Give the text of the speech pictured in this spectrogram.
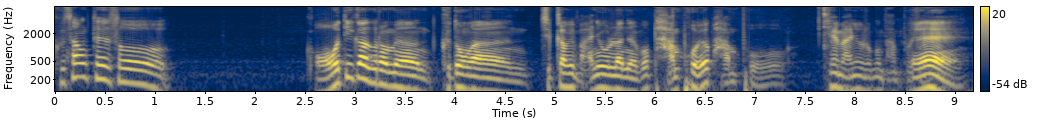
그 상태에서 어디가 그러면 그동안 집값이 많이 올랐냐고 보면 반포요 반포. 제일 많이 오른 건 반포죠. 예.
